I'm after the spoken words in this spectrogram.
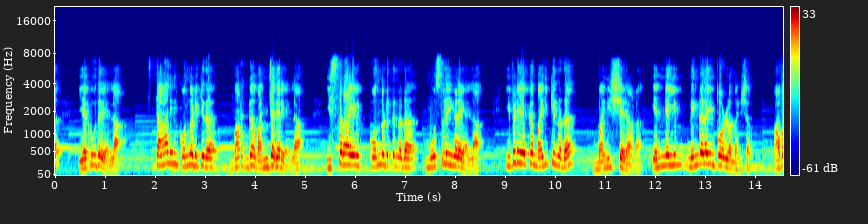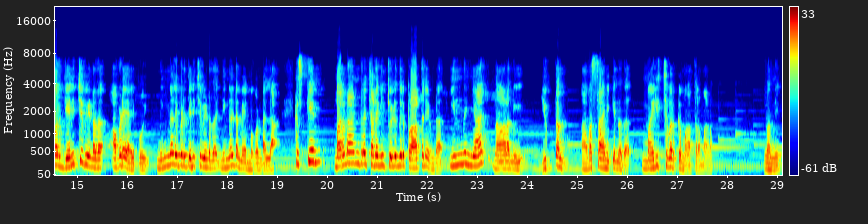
യഹൂദരെയല്ല. സ്റ്റാലിൻ കൊന്നൊടുക്കിയത് വർഗ വഞ്ചകരെയല്ല ഇസ്രായേൽ കൊന്നൊടുക്കുന്നത് മുസ്ലിങ്ങളെയല്ല. ഇവിടെയൊക്കെ മരിക്കുന്നത് മനുഷ്യരാണ്. എന്നെയും നിങ്ങളെയും പോലുള്ള മനുഷ്യർ. അവർ ജനിച്ചു വീണത് അവിടെയായി പോയി നിങ്ങൾ ഇവിടെ ജനിച്ചു വീണത് നിങ്ങളുടെ മേന്മ കൊണ്ടല്ല. ക്രിസ്ത്യൻ മരണാനന്തര ചടങ്ങിൽ ചൊല്ലുന്നൊരു പ്രാർത്ഥനയുണ്ട്. ഇന്ന് ഞാൻ നാളെ നീ യുക്തം അവസാനിക്കുന്നത് മരിച്ചവർക്ക് മാത്രമാണ്. നന്ദി.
